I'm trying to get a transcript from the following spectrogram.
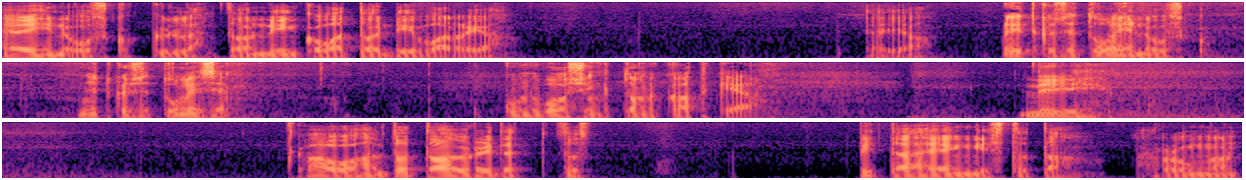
heihin usko kyllä. Tuo on niin kova toi divari ja, ja, ja. Nytkö se tuli? En usko. Nytkö se tuli se kun Washington katkeaa. Niin. Kauahan tota on yritetty tosta pitää hengissä tota rungon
